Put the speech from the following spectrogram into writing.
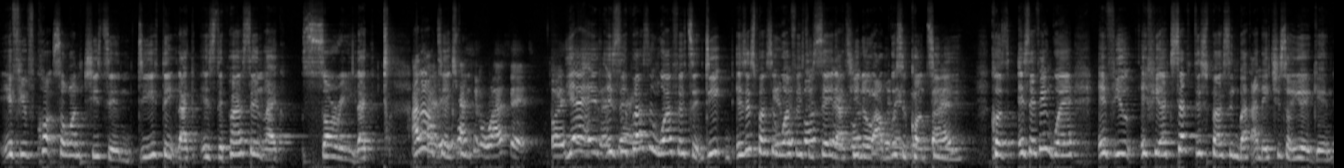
If you've caught someone cheating, do you think like is the person like sorry? Like I don't have And to explain. person worth it? Is Yeah, it is, is the like- person worth it? To, do you, is this person In worth it to say that you know I'm going to continue? Because it's a thing where if you if you accept this person back and they cheat on you again,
